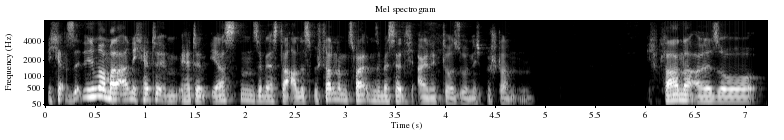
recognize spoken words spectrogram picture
Ich nehmen wir mal an, ich hätte im, hätte im ersten Semester alles bestanden, im zweiten Semester hätte ich eine Klausur nicht bestanden. Ich plane also,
